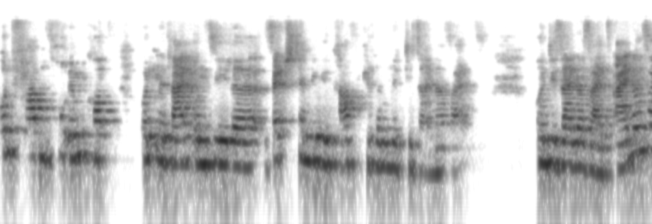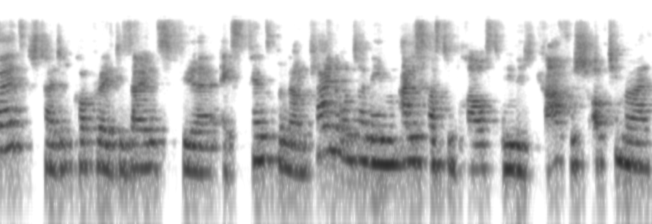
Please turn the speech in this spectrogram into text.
und farbenfroh im Kopf und mit Leib und Seele selbstständige Grafikerin mit Designerseits und Designerseits einerseits gestaltet Corporate Designs für Existenzgründer und kleine Unternehmen alles, was du brauchst, um dich grafisch optimal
